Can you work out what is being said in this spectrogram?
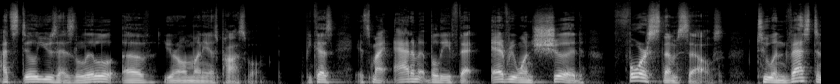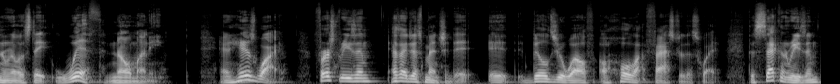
I'd still use as little of your own money as possible because it's my adamant belief that everyone should force themselves to invest in real estate with no money. And here's why. First reason, as I just mentioned, it, it builds your wealth a whole lot faster this way. The second reason,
